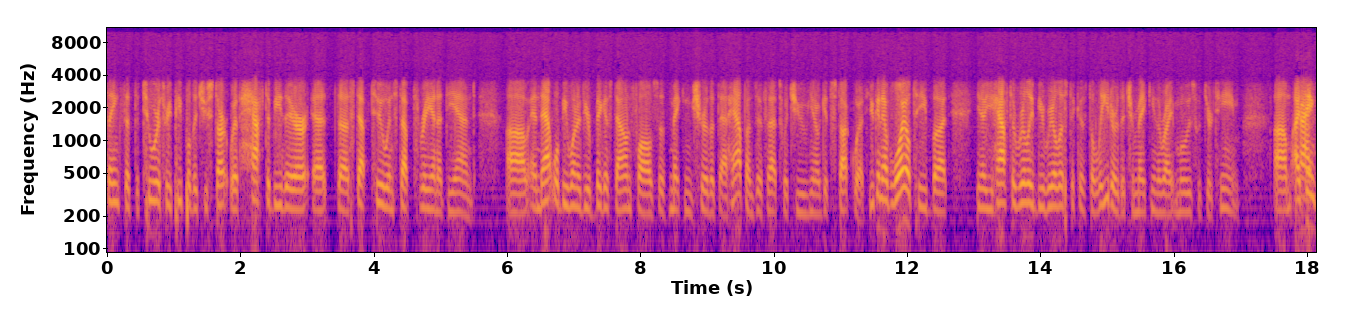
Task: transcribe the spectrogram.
think that the two or three people that you start with have to be there at uh, step two and step three and at the end. Uh, and that will be one of your biggest downfalls of making sure that that happens if that's what you you know get stuck with. You can have loyalty, but you know you have to really be realistic as the leader that you're making the right moves with your team. Um, I right. think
